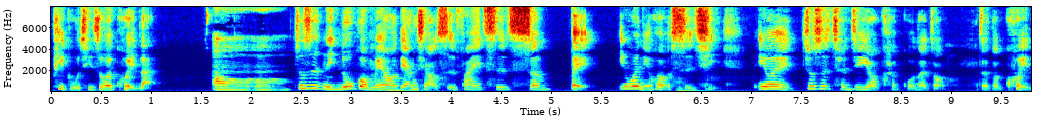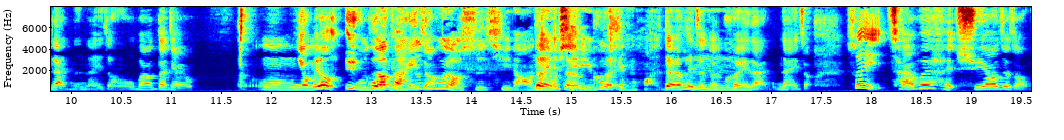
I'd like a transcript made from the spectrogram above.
屁股其实会溃烂。嗯嗯，就是你如果没有两小时放一次身背，因为你会有湿气，因为就是曾经有看过那种整个溃烂的那一种，我不知道大家有。嗯，有没有遇过那一种？会有湿气，然后对血液不循环，对，会整个溃烂那一种，嗯，所以才会很需要这种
